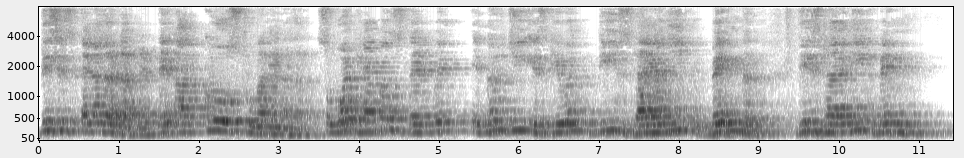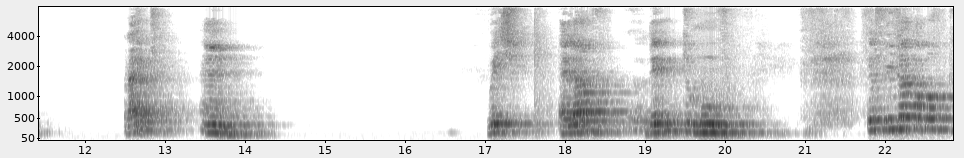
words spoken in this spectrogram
This is another doublet. They are close to one another. So what happens that when energy is given, these dynein bend. These dynein bend. Right? And which allow them to move. If we talk about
